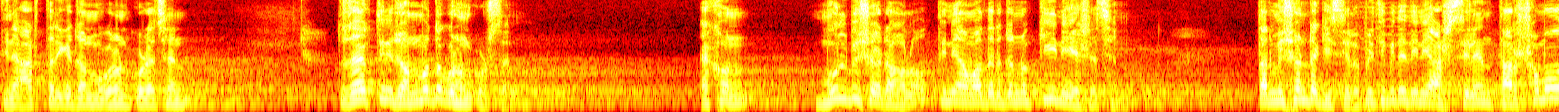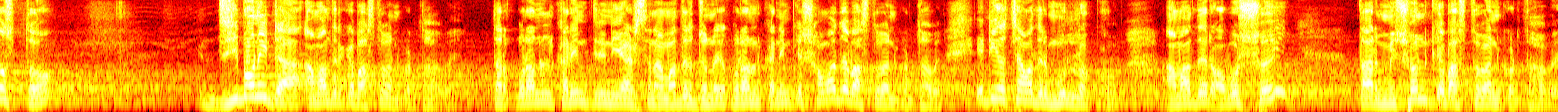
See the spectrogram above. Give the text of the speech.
তিনি আট তারিখে জন্মগ্রহণ করেছেন। তো যাই হোক, তিনি জন্ম তো গ্রহণ করছেন। এখন মূল বিষয়টা হলো, তিনি আমাদের জন্য কি নিয়ে এসেছেন? তার মিশনটা কী ছিল? পৃথিবীতে তিনি আসছিলেন, তার সমস্ত জীবনীটা আমাদেরকে বাস্তবায়ন করতে হবে। তার কোরআনুল করিম তিনি নিয়ে আসছেন, আমাদের জন্য কোরআনুল করিমকে সমাজে বাস্তবায়ন করতে হবে। এটি হচ্ছে আমাদের মূল লক্ষ্য। আমাদের অবশ্যই তার মিশনকে বাস্তবায়ন করতে হবে।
